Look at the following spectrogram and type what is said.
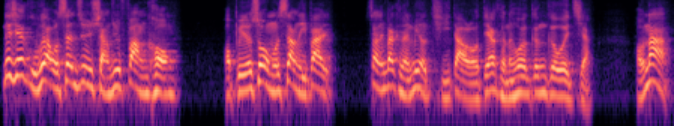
那些股票我甚至于想去放空哦。比如说我们上礼拜上礼拜可能没有提到了，等下可能会跟各位讲。好，那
